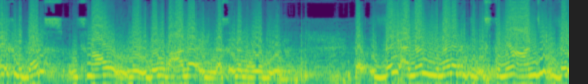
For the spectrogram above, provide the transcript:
اقفل الدرس واسمعه وجاوب على الأسئلة اللي هو بيقولها. طيب إزاي انمي ملكة الاستماع عندي؟ إزاي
